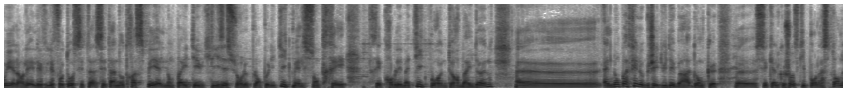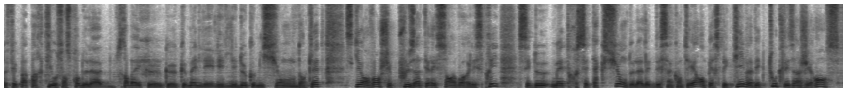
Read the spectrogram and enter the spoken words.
Oui, alors les, les, les photos, c'est un, autre aspect. Elles n'ont pas été utilisées sur le plan politique, mais elles sont très, très problématiques pour Hunter Biden. Euh, elles n'ont pas fait l'objet du débat, donc euh, c'est quelque chose qui, pour l'instant, ne fait pas partie au sens propre de la, du travail que, que, que mènent les, les, deux commissions d'enquête. Ce qui, en revanche, est plus intéressant à avoir à l'esprit, c'est de mettre cette action de la lettre des 51 en perspective avec toutes les ingérences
